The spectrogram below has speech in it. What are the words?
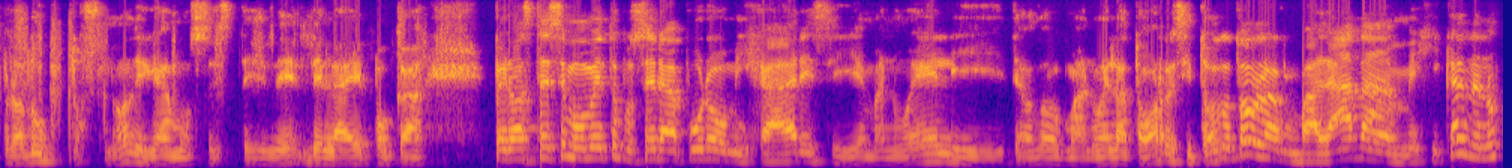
productos, ¿no? Digamos, este, de, la época. Pero hasta ese momento, pues era puro Mijares y Emanuel y todo Manuela Torres y todo, toda la balada mexicana, ¿no?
